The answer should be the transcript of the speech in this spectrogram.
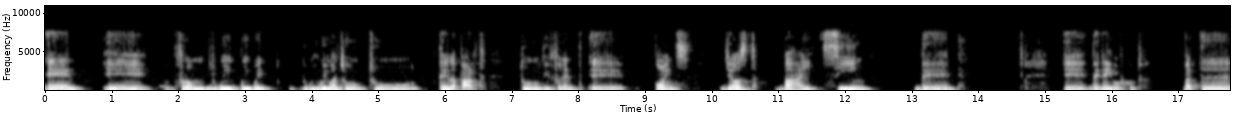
and uh, from we we went we want to to tell apart two different uh, points just by seeing the uh, the neighborhood. But uh,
